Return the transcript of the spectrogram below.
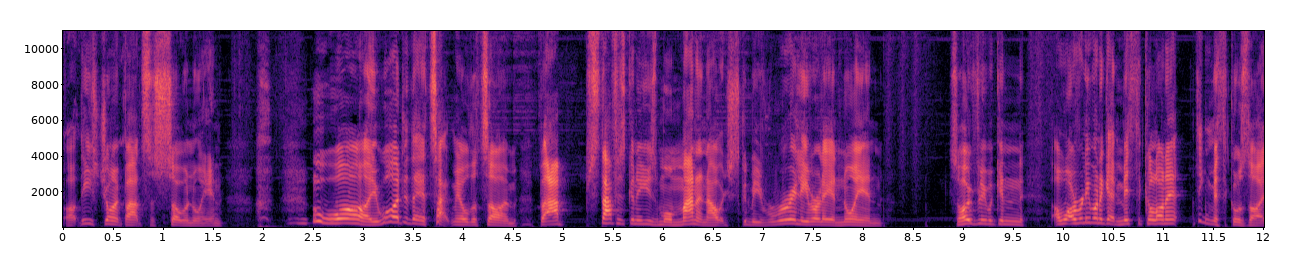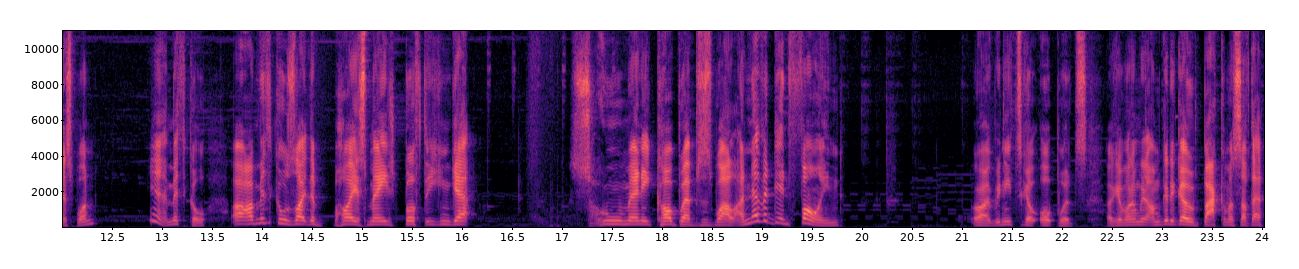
Oh, these giant bats are so annoying. Why? Why do they attack me all the time? But our staff is going to use more mana now, which is going to be really, really annoying. So hopefully we can... I really want to get Mythical on it. I think Mythical's the highest one. Yeah, Mythical. Uh, Mythical's like the highest mage buff that you can get. So many cobwebs as well. I never did find... Alright, we need to go upwards. Okay, well, I'm going to go back on myself there.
